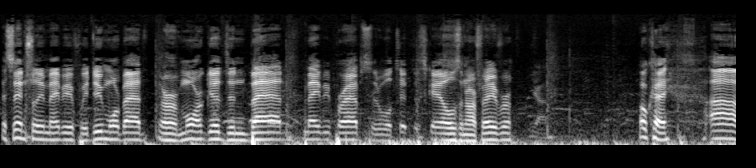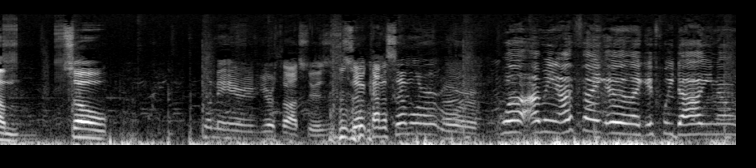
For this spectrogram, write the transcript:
essentially, maybe if we do more bad or more good than bad, maybe perhaps it will tip the scales in our favor. Yeah. Okay, um, so let me hear your thoughts, too. Is it kind of similar, or Well, I mean, I think uh, like if we die, you know,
